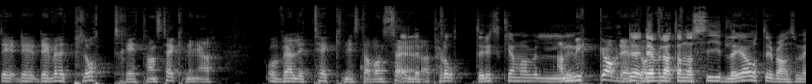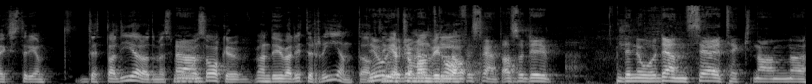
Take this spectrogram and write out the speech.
det, det, det är väldigt plottrigt hans teckningar. Och väldigt tekniskt avancerat. Eller plottrigt kan man väl... Ja, mycket av det är det, det är väl att han har sidlayouter ibland som är extremt detaljerade med små Ja. saker. Men det är ju väldigt rent allting Jo, jo det är eftersom man väldigt vill ha... rent. Alltså det, det är nog den serietecknaren eh,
